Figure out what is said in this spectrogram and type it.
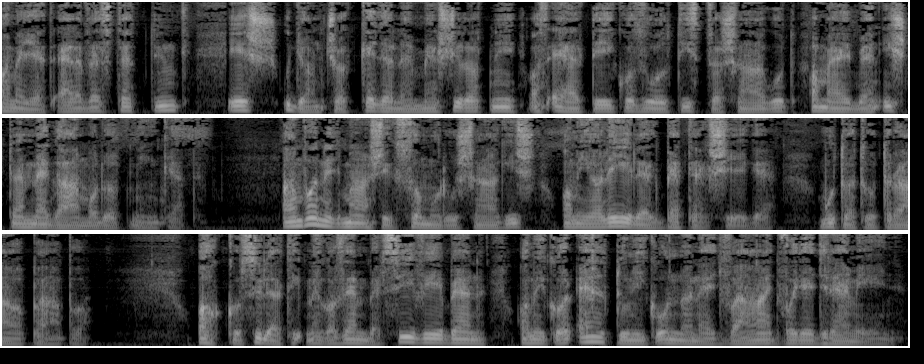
amelyet elvesztettünk, és ugyancsak kegyelem megsiratni az eltékozolt tisztaságot, amelyben Isten megálmodott minket. Ám van egy másik szomorúság is, ami a lélek betegsége, mutatott rá a pápa. Akkor születik meg az ember szívében, amikor eltűnik onnan egy vágy vagy egy remény.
